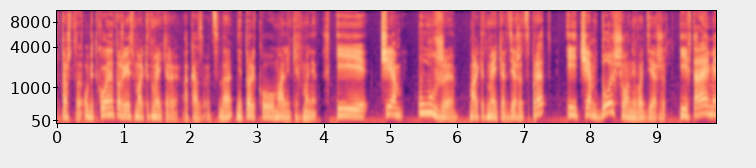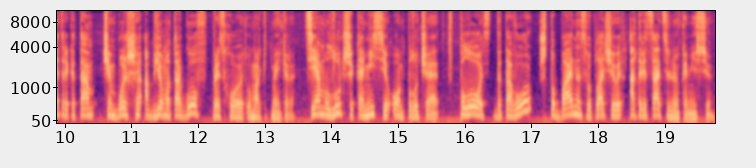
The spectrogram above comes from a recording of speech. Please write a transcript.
Потому что у биткоина тоже есть маркетмейкеры, оказывается, да, не только у маленьких монет. И чем уже маркетмейкер держит спред, и чем дольше он его держит. И вторая метрика там, чем больше объема торгов происходит у маркетмейкера, тем лучше комиссии он получает. Вплоть до того, что Binance выплачивает отрицательную комиссию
